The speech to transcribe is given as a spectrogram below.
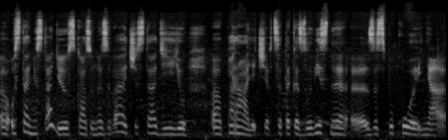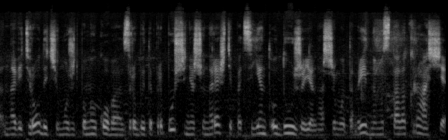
е, останню стадію сказу називають ще стадією е, паралічів. Це таке зловісне е, заспокоєння. Навіть родичі можуть помилково зробити припущення, що нарешті пацієнт одужує нашому там рідному стало краще.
